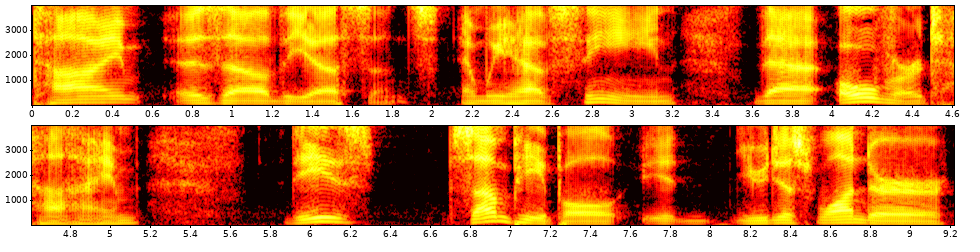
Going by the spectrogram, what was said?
Time is of the essence. And we have seen that over time, these, some people, you, you just wonder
